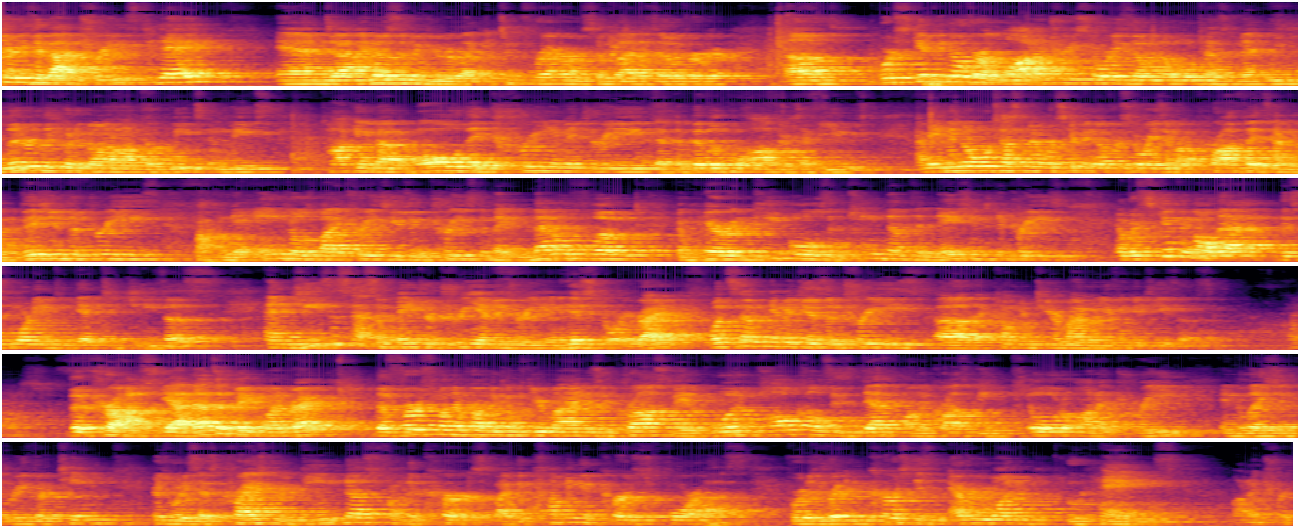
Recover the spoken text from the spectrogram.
series about trees today. And uh, I know some of you are like, it took forever. I'm so glad it's over. Um, we're skipping over a lot of tree stories, though, in the Old Testament. We literally could have gone on for weeks and weeks talking about all the tree imagery that the biblical authors have used. I mean, in the Old Testament, we're skipping over stories about prophets having visions of trees, talking to angels by trees, using trees to make metal float, comparing peoples and kingdoms and nations to trees. And we're skipping all that this morning to get to Jesus. And Jesus has some major tree imagery in his story, right? What's some images of trees uh, that come into your mind when you think of Jesus? Cross. The cross, yeah, that's a big one, right? The first one that probably comes to your mind is a cross made of wood. Paul calls his death on the cross being killed on a tree in Galatians 3.13. Here's what he says. Christ redeemed us from the curse by becoming a curse for us. For it is written, Cursed is everyone who hangs on a tree.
